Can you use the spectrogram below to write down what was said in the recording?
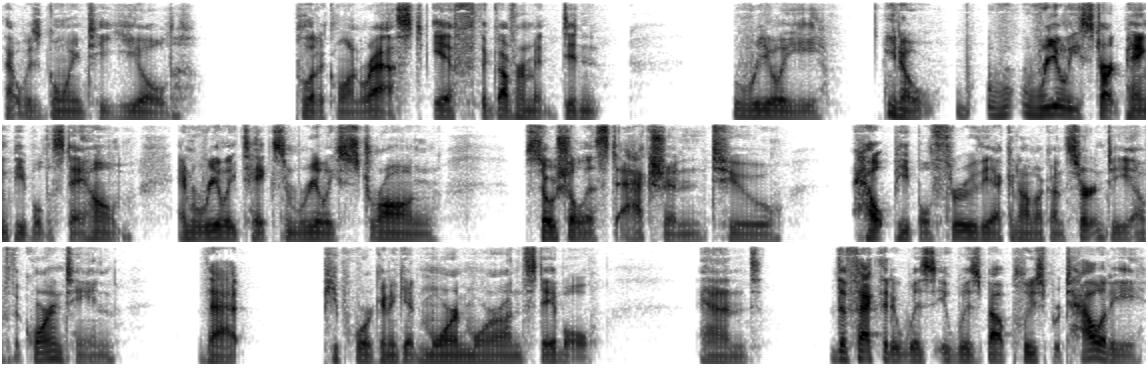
that was going to yield political unrest if the government didn't really you know r- really start paying people to stay home and really take some really strong socialist action to help people through the economic uncertainty of the quarantine that people were going to get more and more unstable. And the fact that it was it was about police brutality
